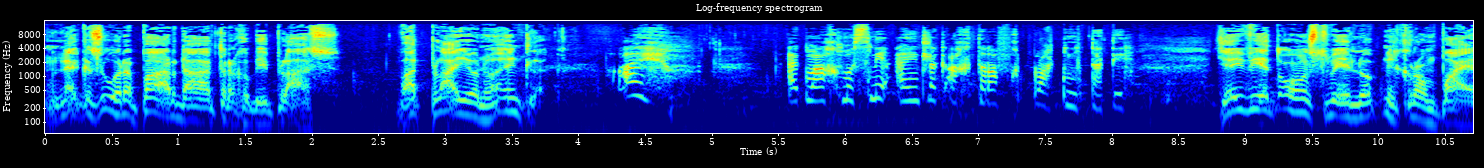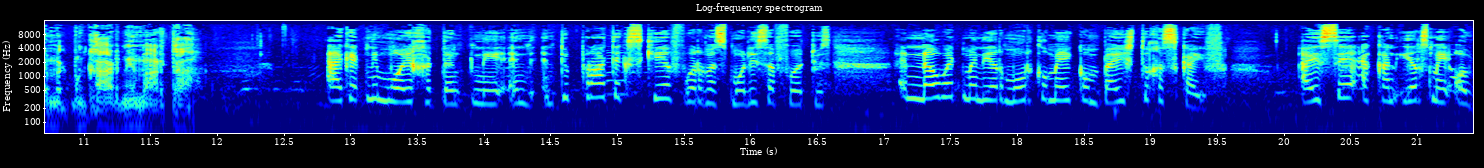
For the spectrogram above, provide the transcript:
En ek is oor 'n paar dae terug op die plaas. Wat pla jy nou eintlik? Ai. Ek mag mos nie eintlik agteraf gepraat nie, tatie. Jy weet ons twee loop nie krompaaie met mekaar nie, Martha. Ek het nie mooi gedink nie en en toe praat ek skeef oor Miss Molly se foto's. En nou het meneer Morkel my kom bys toe geskuif. Hy sê ek kan eers my ou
